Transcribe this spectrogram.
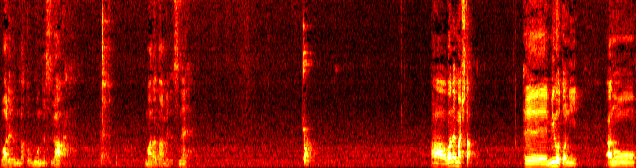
割れるんだと思うんですがまだダメですね。ああ割れました、えー見事にあの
